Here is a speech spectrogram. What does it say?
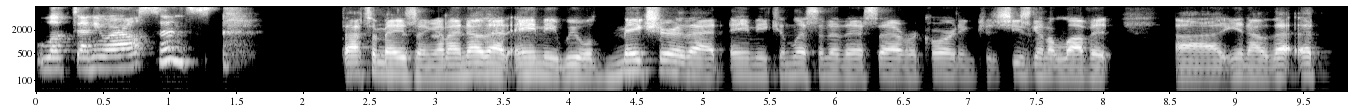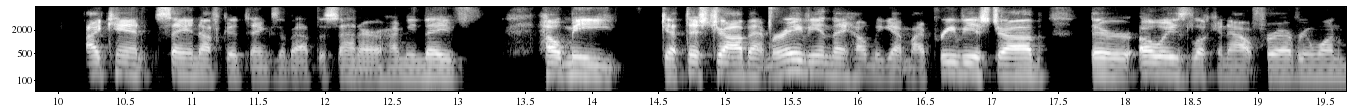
looked anywhere else since. That's amazing. And I know that Amy, we will make sure that Amy can listen to this uh, recording because she's going to love it. Uh, you know, that, that I can't say enough good things about the center. I mean, they've helped me get this job at Moravian. They helped me get my previous job. They're always looking out for everyone.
